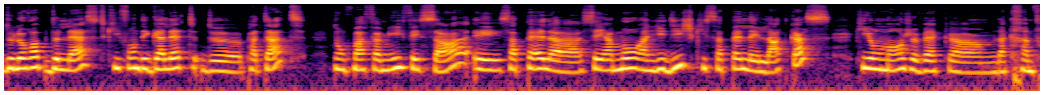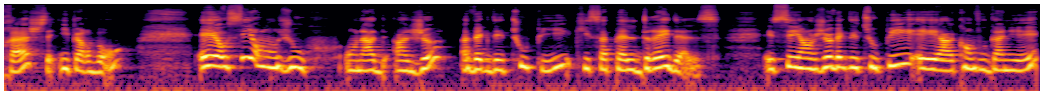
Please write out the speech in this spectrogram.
de l'Europe de l'Est qui font des galettes de patates donc ma famille fait ça et s'appelle, euh, c'est un mot en yiddish qui s'appelle les latkas, qui on mange avec euh, la crème fraîche, c'est hyper bon. Et aussi on joue, on a un jeu avec des toupies qui s'appelle Dredels. Et c'est un jeu avec des toupies et euh, quand vous gagnez,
